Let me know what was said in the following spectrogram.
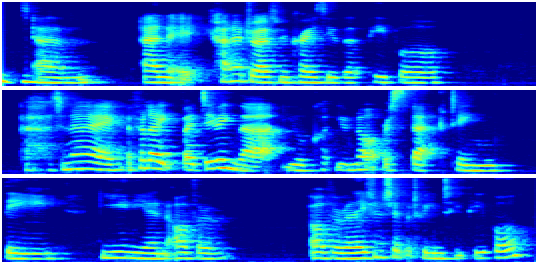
mm-hmm. um and it kind of drives me crazy that people i don't know i feel like by doing that you're you're not respecting the union of a of a relationship between two people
